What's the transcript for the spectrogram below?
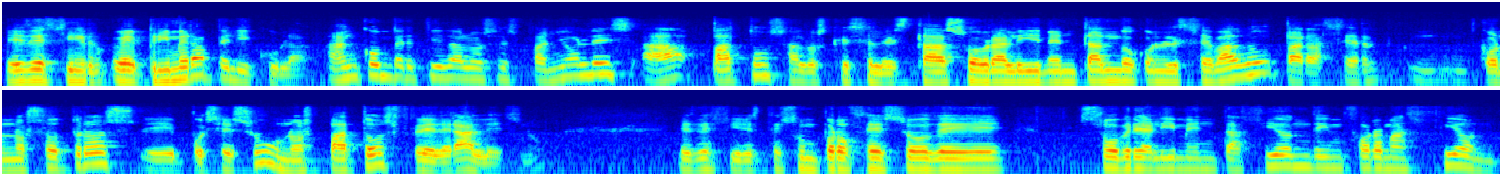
Es decir, eh, primera película, han convertido a los españoles a patos a los que se les está sobrealimentando con el cebado para hacer con nosotros, eh, pues eso, unos patos federales. ¿no? Es decir, este es un proceso de sobrealimentación de información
